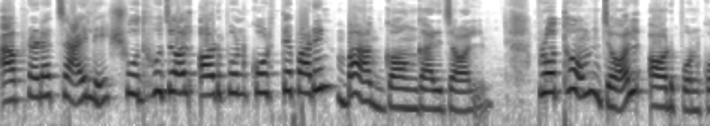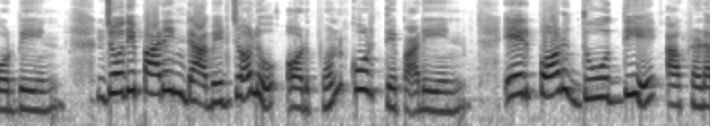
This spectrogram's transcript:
আপনারা চাইলে শুধু জল অর্পণ করতে পারেন বা গঙ্গার জল। প্রথম জল অর্পণ করবেন। যদি পারেন ডাবের জলও অর্পণ করতে পারেন। এরপর দুধ দিয়ে আপনারা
